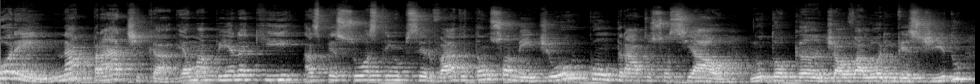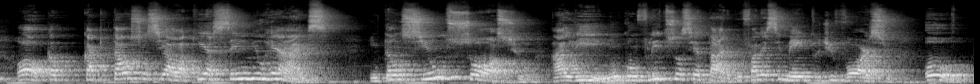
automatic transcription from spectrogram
Porém, na prática, é uma pena que as pessoas têm observado tão somente ou o contrato social no tocante ao valor investido, ó, o capital social aqui é 100 mil reais. Então, se um sócio ali, num conflito societário por falecimento, divórcio ou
